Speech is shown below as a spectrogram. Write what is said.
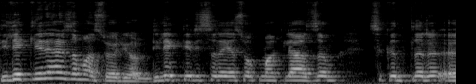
Dilekleri her zaman söylüyorum. Dilekleri sıraya sokmak lazım. Sıkıntıları e,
